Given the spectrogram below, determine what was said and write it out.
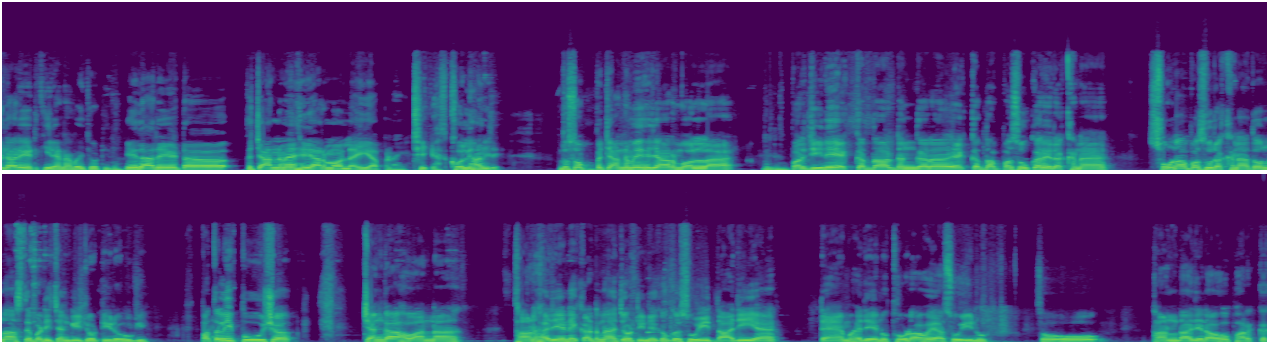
ਇਹਦਾ ਰੇਟ ਕੀ ਰਹਿਣਾ ਬਾਈ ਝੋਟੀ ਦਾ? ਇਹਦਾ ਰੇਟ 95000 ਮੁੱਲ ਹੈ ਜੀ ਆਪਣਾ ਠੀਕ ਹੈ ਖੋਲੀ ਹਾਂਜੀ। ਦੋਸਤੋ 95000 ਮੁੱਲ ਹੈ ਪਰ ਜਿਹਨੇ ਇੱਕ ਅੱਧਾ ਡੰਗਰ ਇੱਕ ਅੱਧਾ ਪਸ਼ੂ ਘਰੇ ਰੱਖਣਾ ਹੈ ਸੋਹਣਾ ਪਸ਼ੂ ਰੱਖਣਾ ਤਾਂ ਉਹਨਾਂ ਵਾਸਤੇ ਬੜੀ ਚੰਗੀ ਝੋਟੀ ਰਹੂਗੀ। ਪਤਲੀ ਪੂਛ ਚੰਗਾ ਹਵਾਨਾ ਥਣ ਹਜੇ ਇਹਨੇ ਕੱਢਣਾ ਝੋਟੀ ਨੇ ਕਿਉਂਕਿ ਸੂਈ ਤਾਜੀ ਹੈ ਟਾਈਮ ਹਜੇ ਇਹਨੂੰ ਥੋੜਾ ਹੋਇਆ ਸੂਈ ਨੂੰ ਸੋ ਉਹ ਥਣ ਦਾ ਜਿਹੜਾ ਉਹ ਫ਼ਰਕ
